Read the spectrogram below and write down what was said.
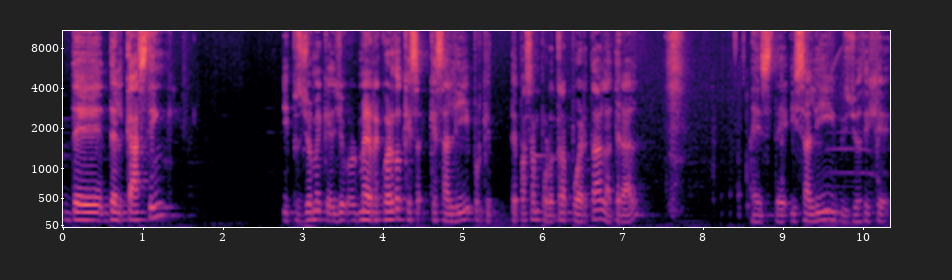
del casting y pues yo me, yo me recuerdo que, salí porque te pasan por otra puerta lateral. Este, y salí y pues yo dije,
